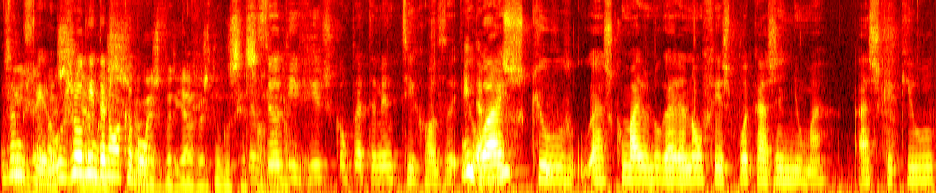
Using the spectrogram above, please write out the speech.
vamos Sim, ver, mais, o jogo ainda mais, não acabou. mais variáveis de negociação. Mas eu divido completamente de ti, Rosa. Ainda eu acho que, o, acho que o Mário Nogueira não fez placagem nenhuma. Acho que aquilo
